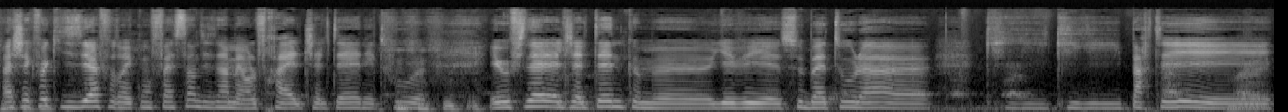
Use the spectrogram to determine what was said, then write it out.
à chaque fois qu'il disait Ah, faudrait qu'on fasse ça, on disait Ah, mais on le fera à El Chalten et tout. et au final, El Chalten, comme il y avait ce bateau-là euh, qui, qui partait, et Ouais.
